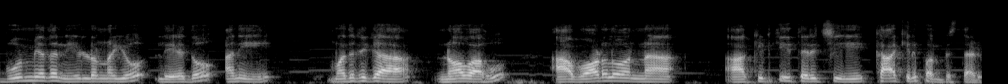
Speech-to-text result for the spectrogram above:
భూమి మీద నీళ్ళున్నాయో లేదో అని మొదటిగా నోవాహు ఆ ఓడలో ఉన్న ఆ కిటికీ తెరిచి కాకిని పంపిస్తాడు.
